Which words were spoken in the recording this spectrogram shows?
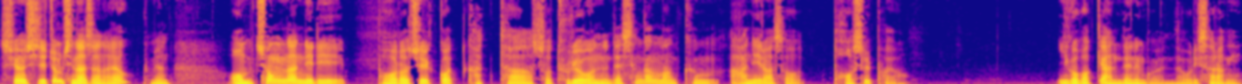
수현 씨 이제 좀 지나잖아요. 그러면 엄청난 일이 벌어질 것 같아서 두려웠는데 생각만큼 아니라서 더 슬퍼요. 이거밖에 안 되는 거였나 우리 사랑이.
